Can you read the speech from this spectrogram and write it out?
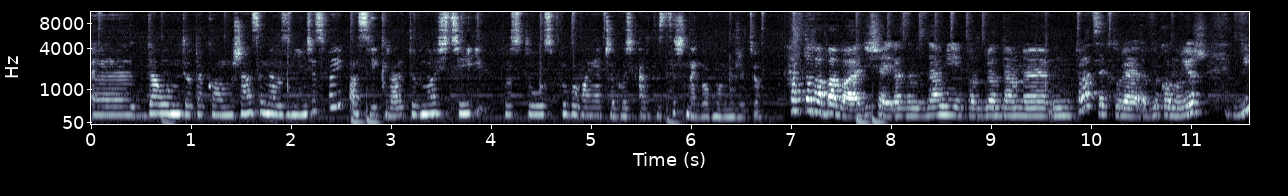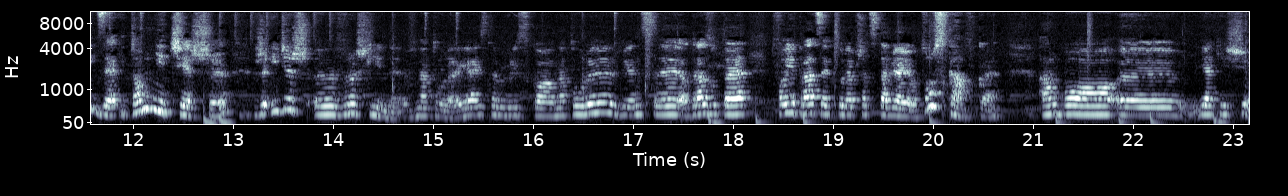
e, dało mi to taką szansę na rozwinięcie swojej pasji, kreatywności i po prostu spróbowania czegoś artystycznego w moim życiu. Haftowa Baba dzisiaj razem z nami podglądamy mm, prace, które wykonujesz. Widzę i to mnie cieszy, że idziesz y, w rośliny, w naturę. Ja jestem blisko natury, więc y, od razu te Twoje prace, które przedstawiają truskawkę albo y, jakieś y,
